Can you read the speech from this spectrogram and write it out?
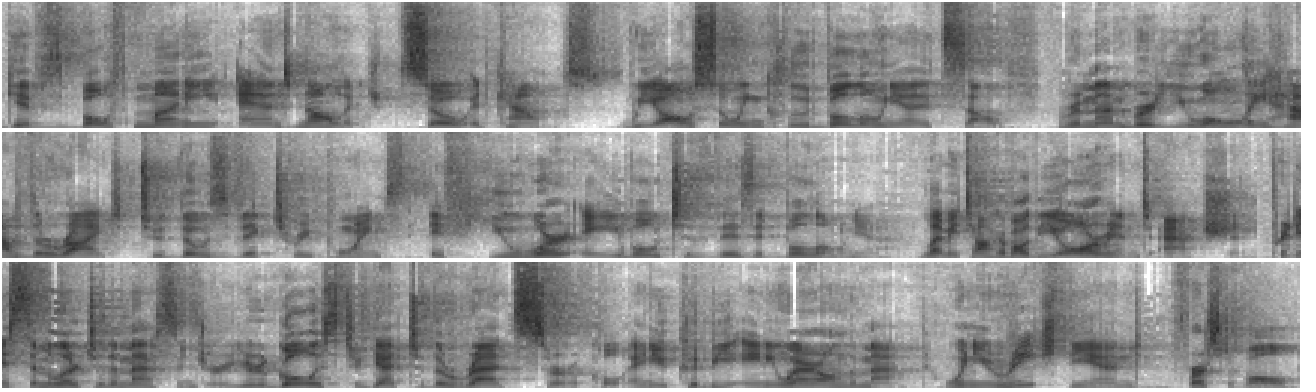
gives both money and knowledge, so it counts. We also include Bologna itself. Remember, you only have the right to those victory points if you were able to visit Bologna. Let me talk about the Orient action. Pretty similar to the messenger. Your goal is to get to the red circle, and you could be anywhere on the map. When you reach the end, first of all,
